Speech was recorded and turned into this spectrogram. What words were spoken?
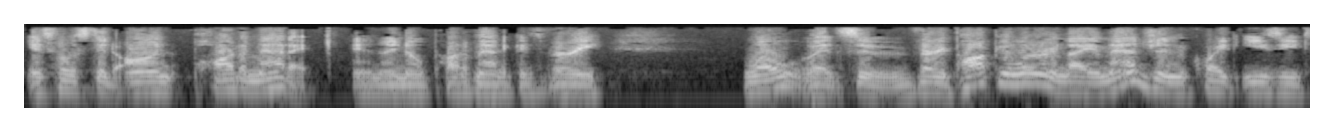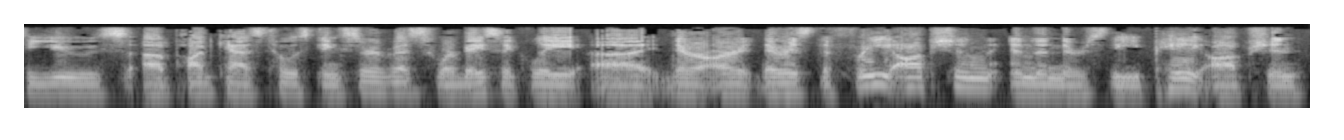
is hosted on Podomatic, and I know Podomatic is very well, it's uh, very popular and I imagine quite easy to use a podcast hosting service where basically uh, there are there is the free option and then there's the pay option.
